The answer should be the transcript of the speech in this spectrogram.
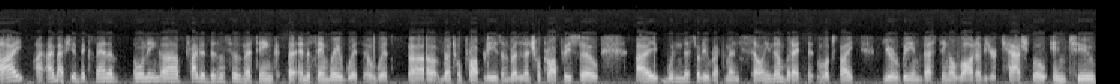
I, I, I'm actually a big fan of owning uh, private businesses, and I think uh, in the same way with uh, with uh, rental properties and residential properties. So I wouldn't necessarily recommend selling them, but I, it looks like you're reinvesting a lot of your cash flow into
